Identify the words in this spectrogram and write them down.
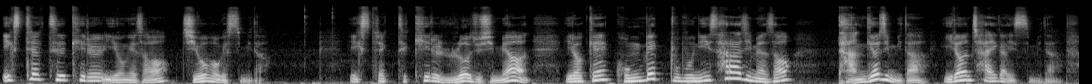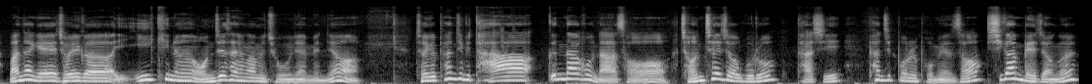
익스트랙트 키를 이용해서 지워보겠습니다. 익스트랙트 키를 눌러주시면 이렇게 공백 부분이 사라지면서 당겨집니다. 이런 차이가 있습니다. 만약에 저희가 이 키는 언제 사용하면 좋으냐면요. 저희가 편집이 다 끝나고 나서 전체적으로 다시 편집본을 보면서 시간 배정을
